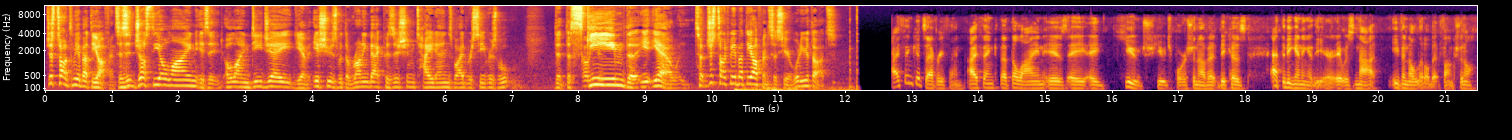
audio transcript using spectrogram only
just talk to me about the offense. Is it just the O line? Is it O line DJ? Do you have issues with the running back position, tight ends, wide receivers? The the scheme, the yeah. just talk to me about the offense this year. What are your thoughts? I think it's everything. I think that the line is a a huge huge portion of it because at the beginning of the year, it was not even a little bit functional.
